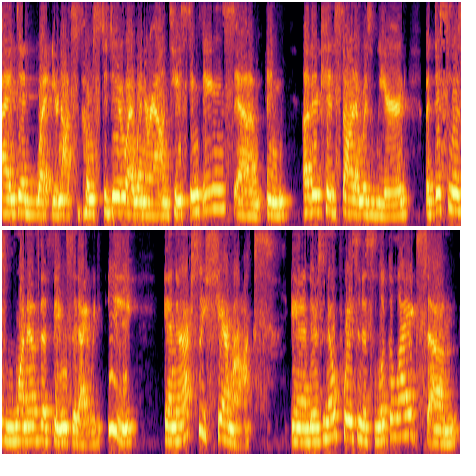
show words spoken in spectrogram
I did what you're not supposed to do. I went around tasting things, um, and other kids thought it was weird, but this was one of the things that I would eat. And they're actually shamrocks, and there's no poisonous lookalikes. Um,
